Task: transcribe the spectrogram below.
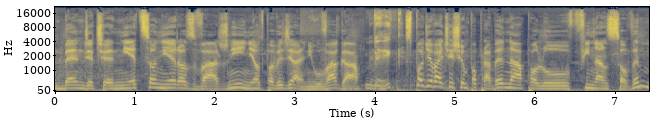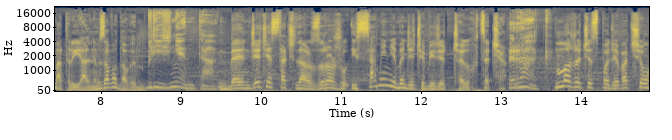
Będziecie nieco nierozważni i nieodpowiedzialni. Uwaga! byk, Spodziewajcie się poprawy na polu finansowym, materialnym, zawodowym. bliźnięta, Będziecie stać na rozdrożu i sami nie będziecie wiedzieć, czego chcecie. rak, Możecie spodziewać się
